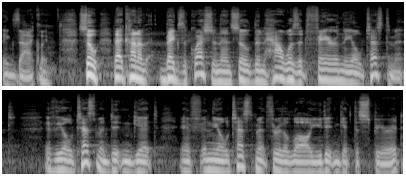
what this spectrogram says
Exactly. So that kind of begs the question then so then how was it fair in the Old Testament? If the Old Testament didn't get if in the Old Testament through the law you didn't get the spirit,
